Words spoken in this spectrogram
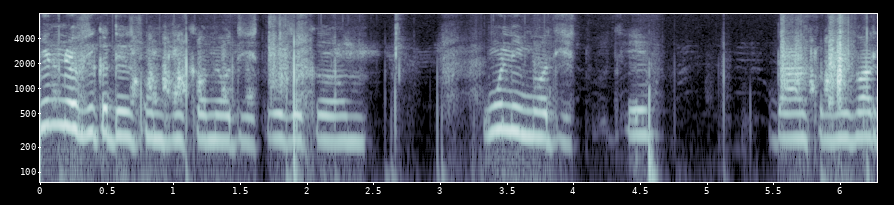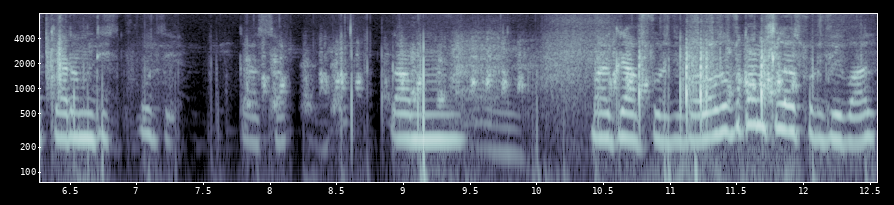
Mie nu mi-e frică de zombie că mi-o distruge, că unii mi-o distruge, dar în survival chiar îmi distruge casa. La mai grav survival. O să jucăm și la survival,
